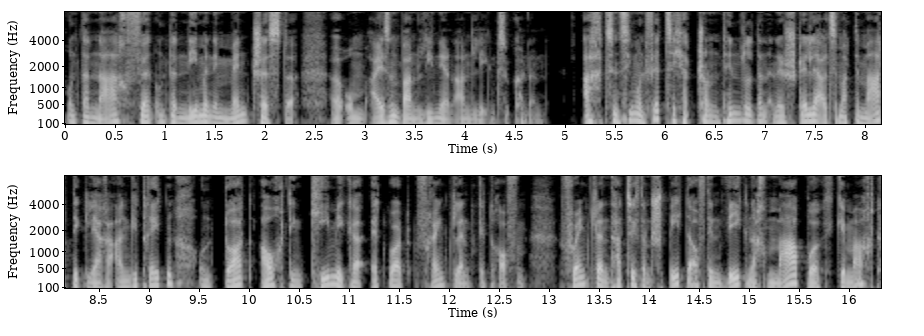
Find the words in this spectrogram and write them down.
und danach für ein Unternehmen in Manchester, äh, um Eisenbahnlinien anlegen zu können. 1847 hat John Tyndall dann eine Stelle als Mathematiklehrer angetreten und dort auch den Chemiker Edward Frankland getroffen. Frankland hat sich dann später auf den Weg nach Marburg gemacht,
